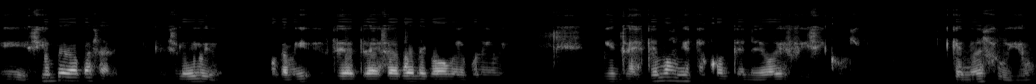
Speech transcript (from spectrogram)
Eh, siempre va a pasar, se lo digo yo. Porque a mí, usted usted se da cuenta de cómo me lo ponen a mí. Mientras estemos en estos contenedores físicos, que no es suyo,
